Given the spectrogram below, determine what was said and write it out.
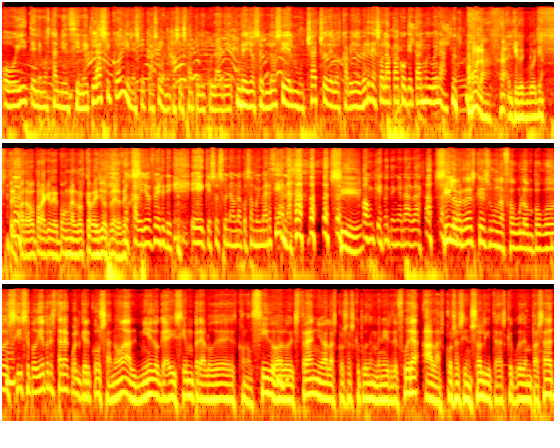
hoy tenemos también cine clásico y en este caso, bueno, pues esta película de, de Joseph Lossi, El muchacho de los cabellos verdes. Hola Paco, ¿qué tal? Muy buenas. Hola, aquí vengo yo, preparado para que me pongan los cabellos verdes. Los cabellos verdes, eh, que eso suena a una cosa muy marciana. Sí. Aunque no tenga nada. Sí, la verdad es que es una fábula un poco, sí, se podía prestar a cualquier cosa, ¿no? Al miedo que hay siempre, a lo desconocido, a lo extraño, a las cosas que pueden venir de fuera, a las cosas insólitas que pueden pasar.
